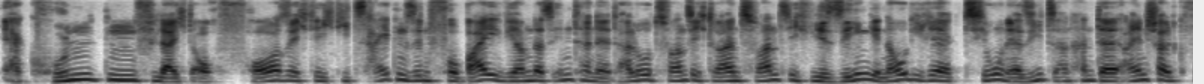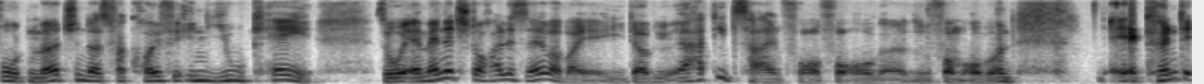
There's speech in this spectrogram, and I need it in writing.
erkunden, vielleicht auch vorsichtig. Die Zeiten sind vorbei. Wir haben das Internet. Hallo 2023. Wir sehen genau die Reaktion. Er sieht es anhand der Einschaltquoten, Merchandise-Verkäufe in UK. So, er managt doch alles selber bei AEW. Er hat die Zahlen vor, vor Auge, also vom Auge. Und er könnte,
